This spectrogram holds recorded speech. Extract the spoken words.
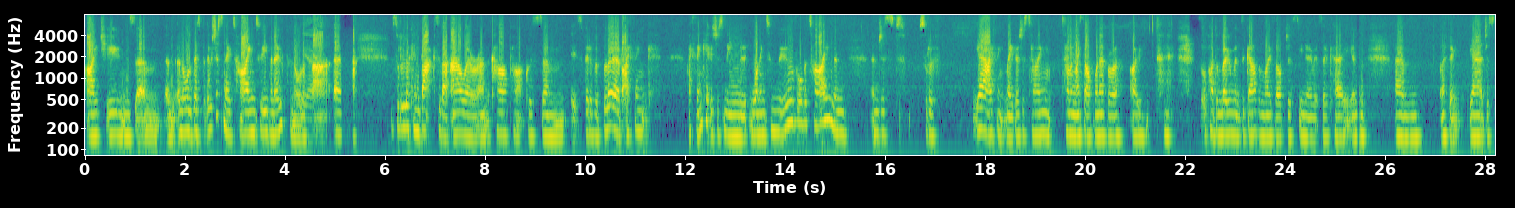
iTunes um, and, and all of this, but there was just no time to even open all of yeah. that. Um, sort of looking back to that hour around the car park was um, it's a bit of a blur, but I think I think it was just me wanting to move all the time and and just sort of yeah, I think maybe I was just telling telling myself whenever I sort of had a moment to gather myself, just you know, it's okay. And um, I think yeah, just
